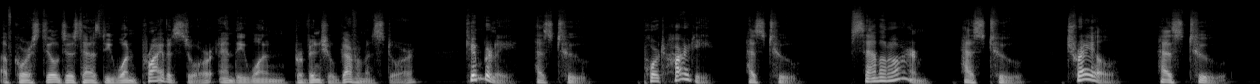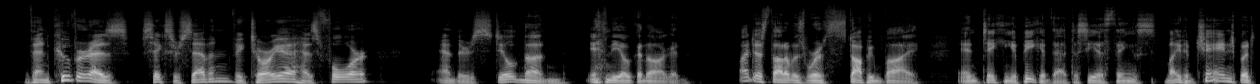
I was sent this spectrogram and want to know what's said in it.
of course, still just has the one private store and the one provincial government store. Kimberley has two. Port Hardy has two. Salmon Arm has two. Trail has two. Vancouver has six or seven. Victoria has four. And there's still none in the Okanagan. I just thought it was worth stopping by and taking a peek at that to see if things might have changed, but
